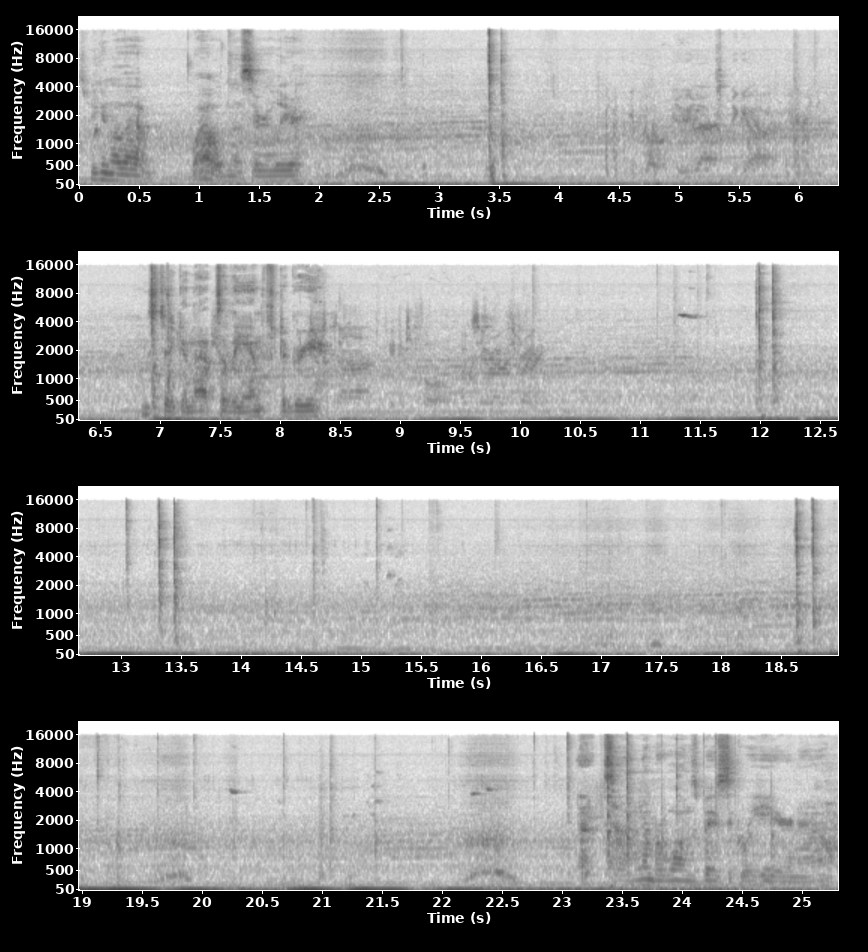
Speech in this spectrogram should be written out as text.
Speaking of that wildness earlier. He's taking that to the nth degree. Done at 54.03. That uh, number one's basically here now.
